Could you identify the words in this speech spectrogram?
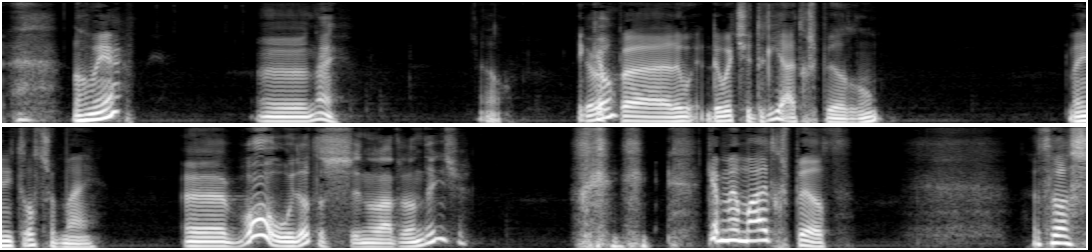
Nog meer? Eh, nee. Ik Jawel? heb The- The Witcher 3 uitgespeeld, Ron. Ben je niet trots op mij? Eh, wow, dat is inderdaad wel een dingetje. Ik heb hem helemaal uitgespeeld. Het was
